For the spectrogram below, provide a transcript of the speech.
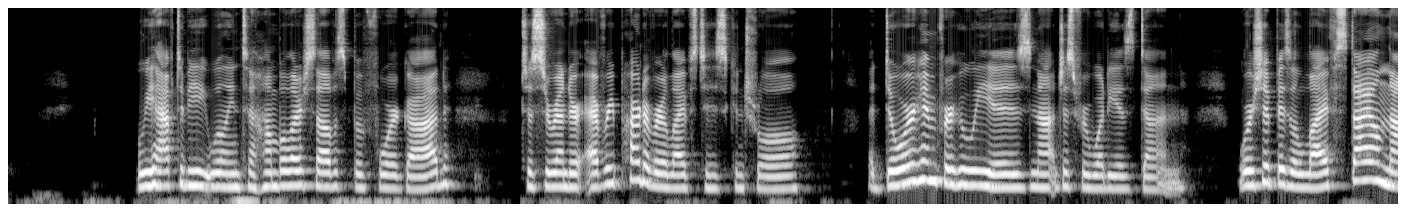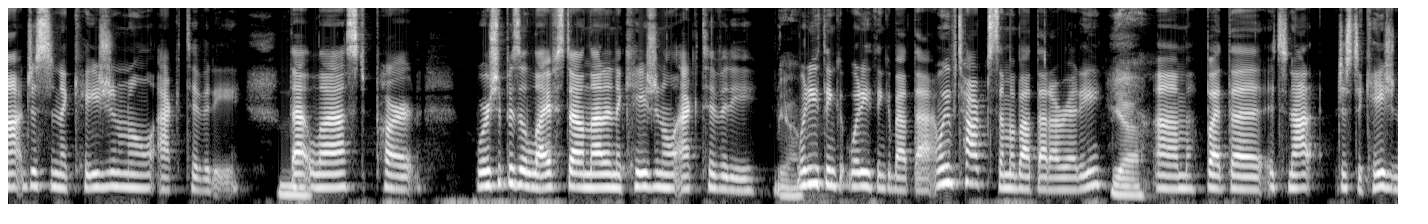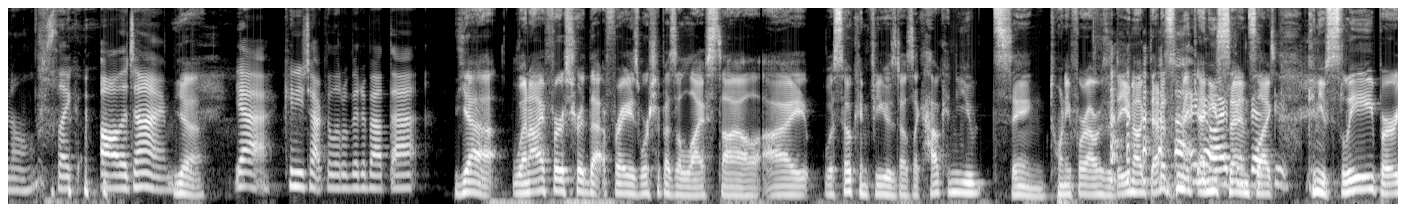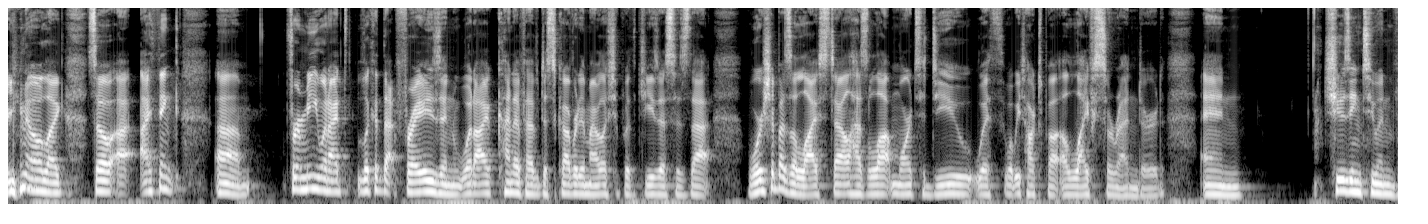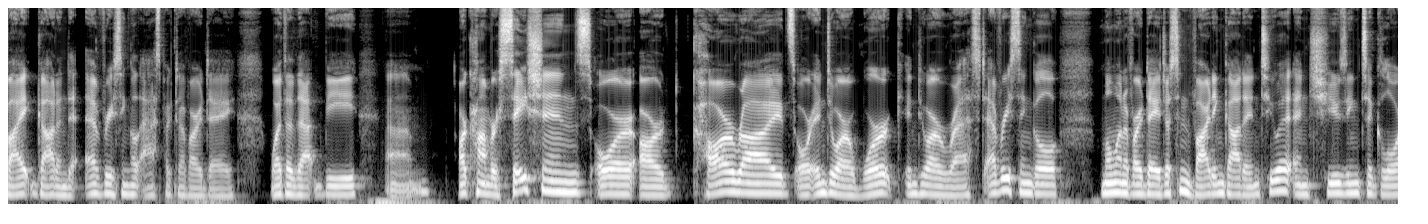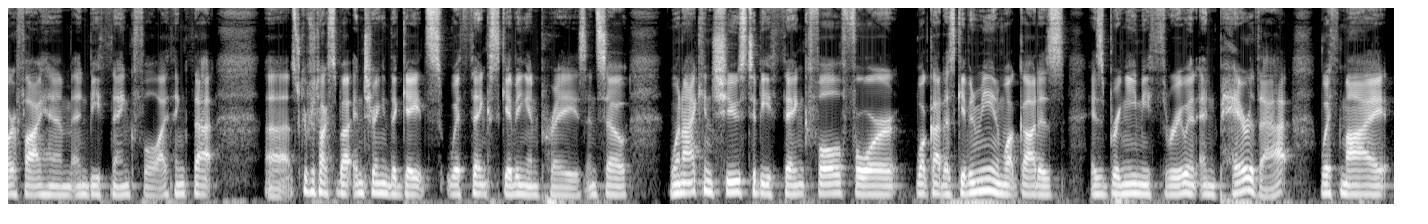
We have to be willing to humble ourselves before God, to surrender every part of our lives to his control, adore him for who he is, not just for what he has done. Worship is a lifestyle, not just an occasional activity. That last part. Worship is a lifestyle, not an occasional activity. yeah What do you think what do you think about that? And we've talked some about that already. yeah Um, but the it's not just occasional. It's like all the time. yeah Yeah. Can you talk a little bit about that? Yeah, when I first heard that phrase, worship as a lifestyle, I was so confused. I was like, how can you sing 24 hours a day? You know, like that doesn't make know, any I sense. Like, too. can you sleep or, you know, like, so I, I think um, for me, when I look at that phrase and what I kind of have discovered in my relationship with Jesus is that worship as a lifestyle has a lot more to do with what we talked about a life surrendered. And choosing to invite God into every single aspect of our day, whether that be um, our conversations or our car rides or into our work, into our rest, every single moment of our day, just inviting God into it and choosing to glorify Him and be thankful. I think that. Uh, scripture talks about entering the gates with thanksgiving and praise. And so when I can choose to be thankful for what God has given me and what God is is bringing me through and, and pair that with my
